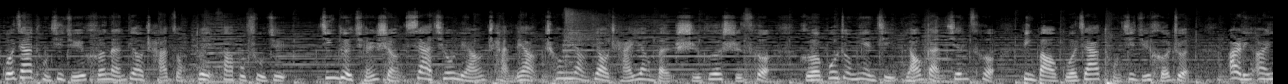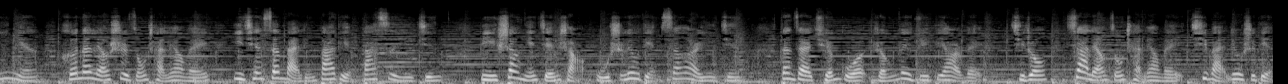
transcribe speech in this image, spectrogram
国家统计局河南调查总队发布数据。经对全省夏秋粮产量抽样调查样本实割实测和播种面积遥感监测，并报国家统计局核准。二零二一年，河南粮食总产量为一千三百零八点八四亿斤，比上年减少五十六点三二亿斤，但在全国仍位居第二位。其中，夏粮总产量为七百六十点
